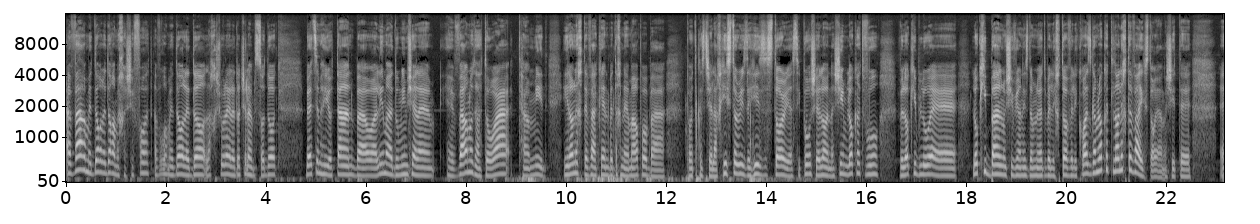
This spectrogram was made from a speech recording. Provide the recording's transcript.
עבר מדור לדור, המכשפות עברו מדור לדור, לחשו לילדות שלהם סודות, בעצם היותן באוהלים האדומים שלהם, העברנו את התורה תמיד. היא לא נכתבה, כן, בטח נאמר פה בפודקאסט שלך, history זה his story, הסיפור שלו. נשים לא כתבו ולא קיבלו, אה, לא קיבלנו שוויון הזדמנויות בלכתוב ולקרוא, אז גם לא, לא נכתבה היסטוריה נשית אה, אה,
